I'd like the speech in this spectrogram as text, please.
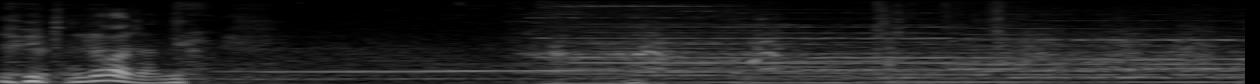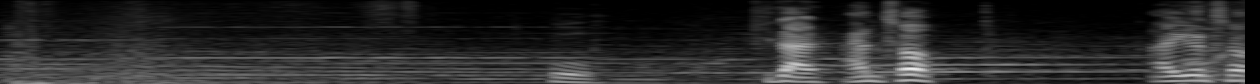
동료가 졌네. 오 기다려 안쳐 아 이건 쳐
